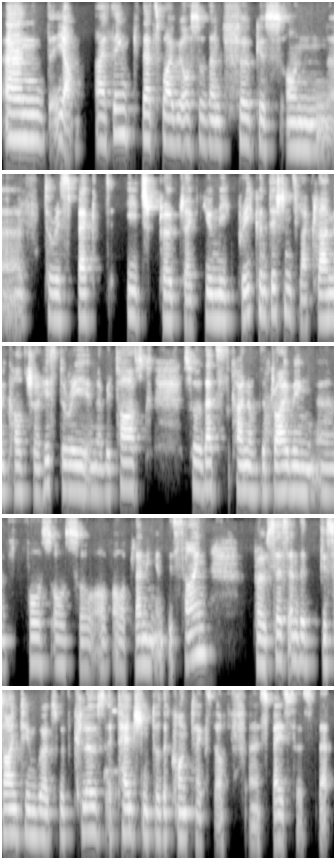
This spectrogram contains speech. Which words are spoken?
And yeah, I think that's why we also then focus on uh, to respect each project unique preconditions like climate culture history in every task so that's kind of the driving uh, force also of our planning and design process. And the design team works with close attention to the context of uh, spaces that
